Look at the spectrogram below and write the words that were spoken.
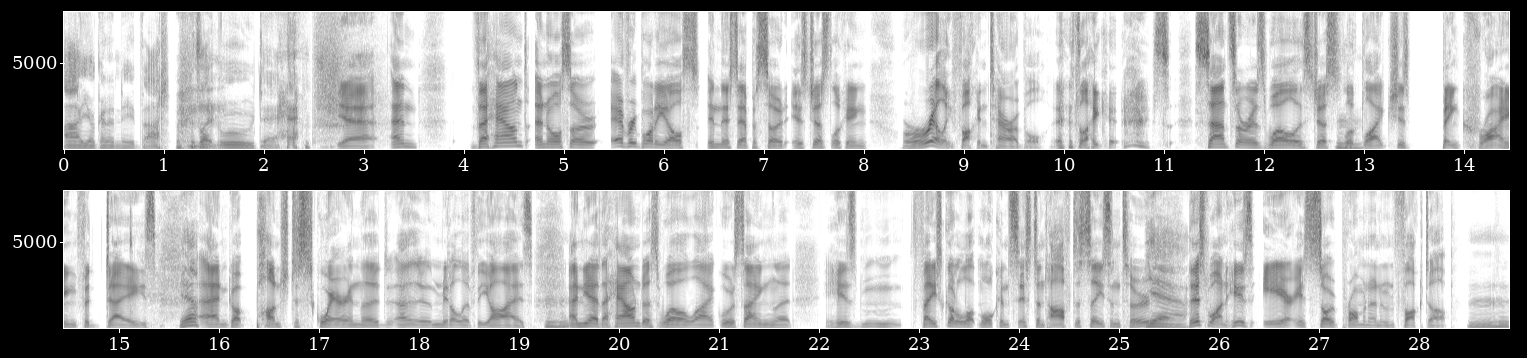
ah, you're going to need that. it's like, Mm. ooh, damn. Yeah, and the Hound and also everybody else in this episode is just looking really fucking terrible. It's like Sansa as well has just looked like she's been crying for days Yeah. and got punched a square in the, uh, the middle of the eyes. Mhm. And yeah, the Hound as well. Like we were saying that his face got a lot more consistent after season two. Yeah. This one, his ear is so prominent and fucked up. hmm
